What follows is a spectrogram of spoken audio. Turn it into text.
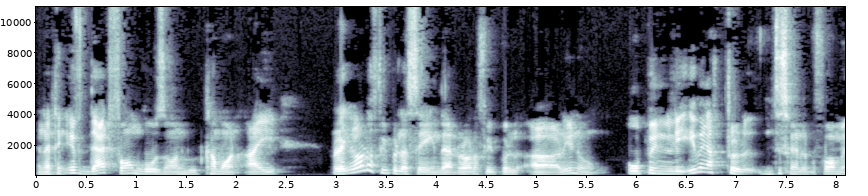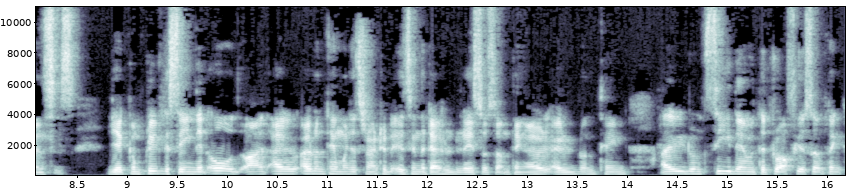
And I think if that form goes on, dude, come on, I like a lot of people are saying that a lot of people are you know openly even after this kind of performances they're completely saying that oh I, I don't think Manchester United is in the title race or something. I, I don't think I don't see them with the trophy or something.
